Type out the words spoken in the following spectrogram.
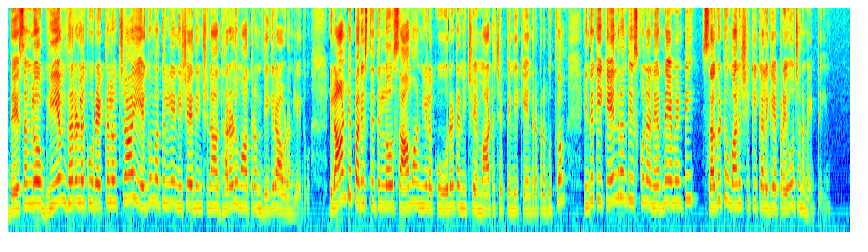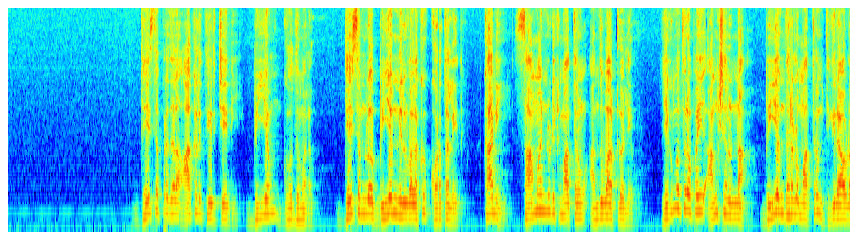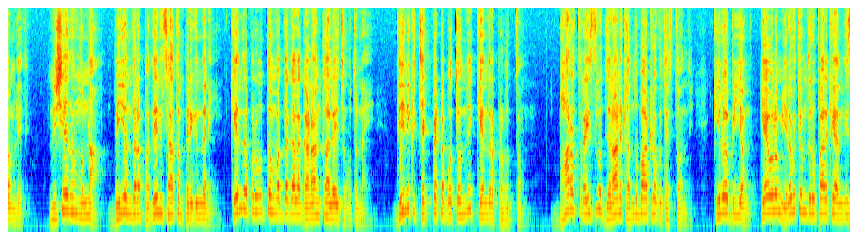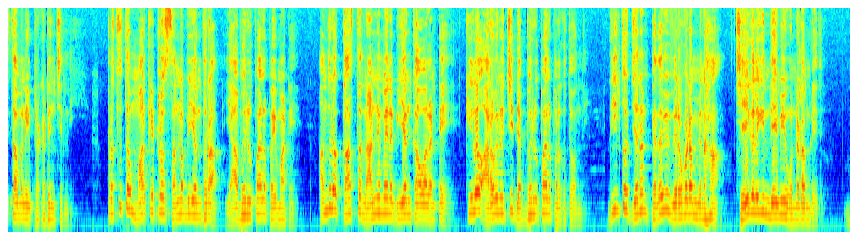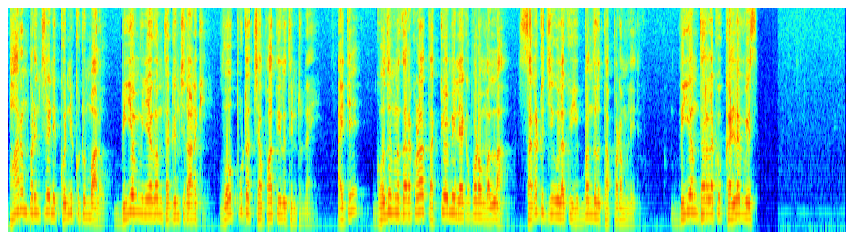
దేశంలో బియ్యం ధరలకు రెక్కలొచ్చా ఎగుమతుల్ని నిషేధించినా ధరలు మాత్రం దిగిరావడం లేదు. ఇలాంటి పరిస్థితుల్లో సామాన్యులకు ఊరటనిచ్చే మాట చెప్పింది కేంద్ర ప్రభుత్వం. ఇంతకీ కేంద్రం తీసుకున్న నిర్ణయం ఏంటి సగటు మనిషికి కలిగే ప్రయోజనం ఏంటి దేశ ప్రజల ఆకలి తీర్చేది బియ్యం గోధుమలు. దేశంలో బియ్యం నిల్వలకు కొరత లేదు. కానీ సామాన్యుడికి మాత్రం అందుబాటులో లేవు. ఎగుమతులపై ఆంక్షలున్నా బియ్యం ధరలు మాత్రం దిగిరావడం లేదు. నిషేధం ఉన్నా బియ్యం ధర పదిహేను శాతం పెరిగిందని కేంద్ర ప్రభుత్వం వద్ద గల గణాంకాలే చెబుతున్నాయి. దీనికి చెక్ పెట్టబోతోంది కేంద్ర ప్రభుత్వం. భారత్ రైస్ను జనానికి అందుబాటులోకి తెస్తోంది. కిలో బియ్యం కేవలం ఇరవై తొమ్మిది రూపాయలకే అందిస్తామని ప్రకటించింది. ప్రస్తుతం మార్కెట్లో సన్న బియ్యం ధర యాభై రూపాయల పైమాటే. అందులో కాస్త నాణ్యమైన బియ్యం కావాలంటే కిలో అరవై నుంచి డెబ్బై రూపాయలు పలుకుతోంది. దీంతో జనం పెదవి విరవడం మినహా చేయగలిగిందేమీ ఉండడం లేదు. భారం భరించలేని కొన్ని కుటుంబాలు బియ్యం వినియోగం తగ్గించడానికి ఓ పూట చపాతీలు తింటున్నాయి. అయితే గోధుమల ధర కూడా తక్కువేమీ లేకపోవడం వల్ల సగటు జీవులకు ఇబ్బందులు తప్పడం లేదు. బియ్యం ధరలకు కళ్ళెం వేసి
